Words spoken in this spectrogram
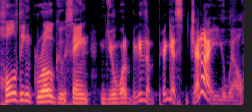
holding Grogu, saying, "You will be the biggest Jedi, you will,"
